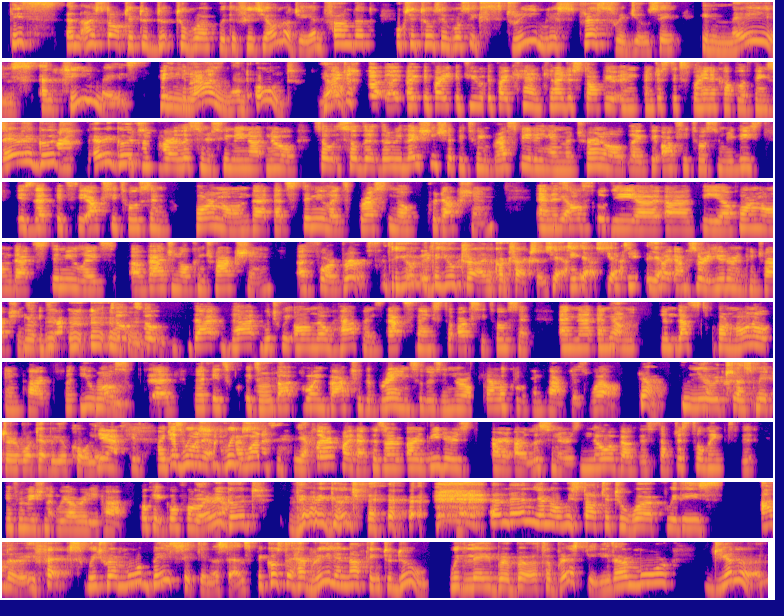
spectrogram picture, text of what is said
this, and I started to, do, to work with the physiology and found that oxytocin was extremely stress reducing in males and females, can, can young I, and old. Can yeah. I just, I, I, if I, if you, if I can, can I just stop you and, and just explain a couple of things? Very good, our, very good. For our listeners who may not know, so, so the, the relationship between breastfeeding and maternal, like the oxytocin release, is that it's the oxytocin hormone that that stimulates breast milk production, and it's also the uh, uh, the uh, hormone that stimulates a vaginal contraction uh, for birth. The, so the uterine contractions, yes, it, yes, yes. It, yeah. Right, I'm sorry, uterine contractions. Mm-hmm, exactly. Mm-hmm, so, so that that which we all know happens. That's thanks to oxytocin, and that and yeah. then and that's hormonal impact. But you mm. also said that it's it's mm. going back to the brain, so there's a neurochemical impact as well. Yeah, neurotransmitter, yeah. whatever you call it. Yeah, I just want to I want to yeah. clarify that because our, our readers, our, our listeners know about this stuff just to link to the information that we already have. Okay, go forward. Very now. good. Very good. and then, you know, we started to work with these other effects, which were more basic in a sense, because they have really nothing to do with labor, birth, or breastfeeding. They're more general.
